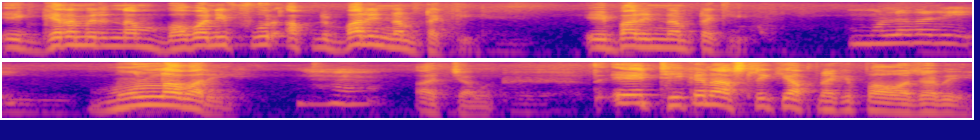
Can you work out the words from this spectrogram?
এই গ্রামের নাম ভবানীপুর আপনার বাড়ির নামটা কি? এই বাড়ির নামটা কি? মোলাবাড়ি মোল্লাবাড়ি। হ্যাঁ। আচ্ছা। তো এই ঠিকানা আসলে কি আপনাকে পাওয়া যাবে?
